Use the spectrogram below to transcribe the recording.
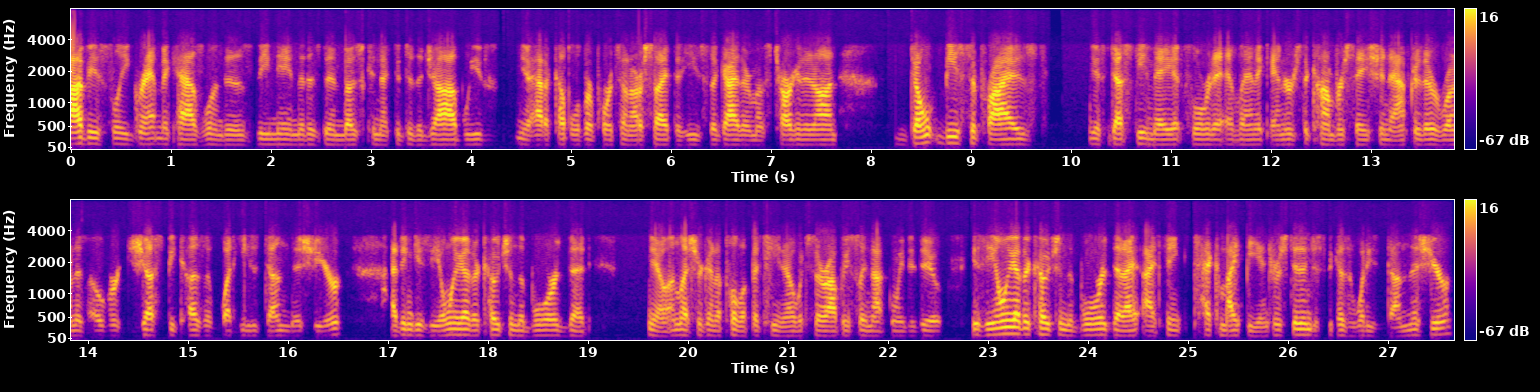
Obviously, Grant McCasland is the name that has been most connected to the job. We've you know had a couple of reports on our site that he's the guy they're most targeted on. Don't be surprised if Dusty May at Florida Atlantic enters the conversation after their run is over just because of what he's done this year. I think he's the only other coach on the board that, you know, unless you're going to pull a Pitino, which they're obviously not going to do, is the only other coach on the board that I, I think Tech might be interested in just because of what he's done this year.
